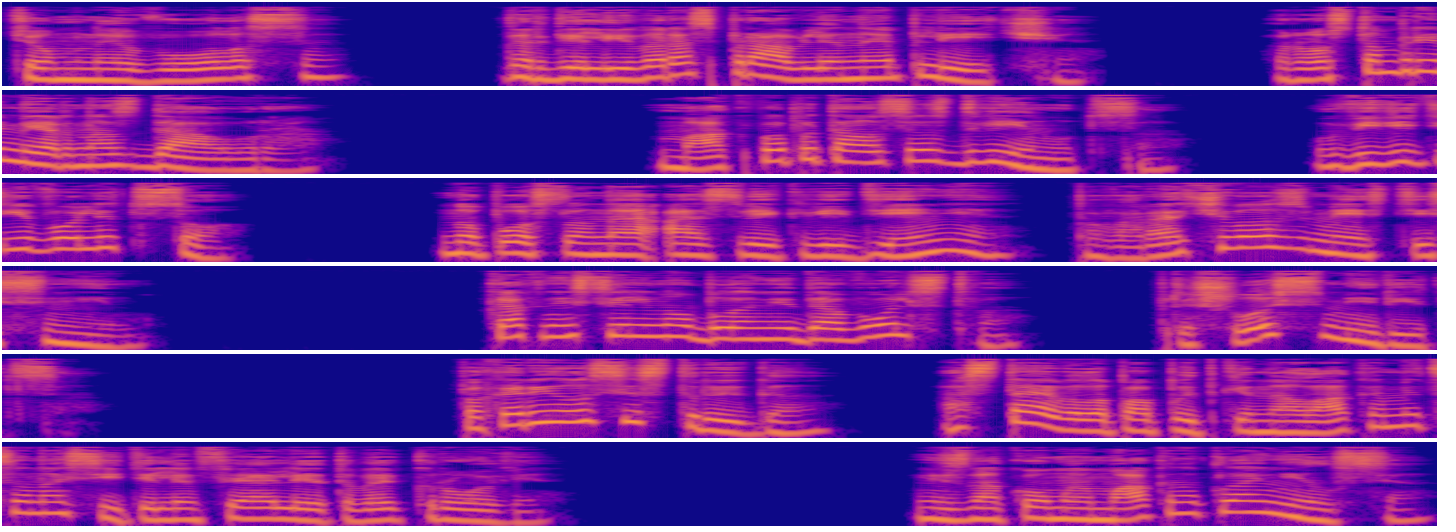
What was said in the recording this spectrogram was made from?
Темные волосы, горделиво расправленные плечи, ростом примерно с Даура. Маг попытался сдвинуться, увидеть его лицо, но посланное Асвик видение поворачивалось вместе с ним. Как не сильно было недовольство, пришлось смириться. Покорилась и стрыга, оставила попытки налакомиться носителем фиолетовой крови. Незнакомый маг наклонился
